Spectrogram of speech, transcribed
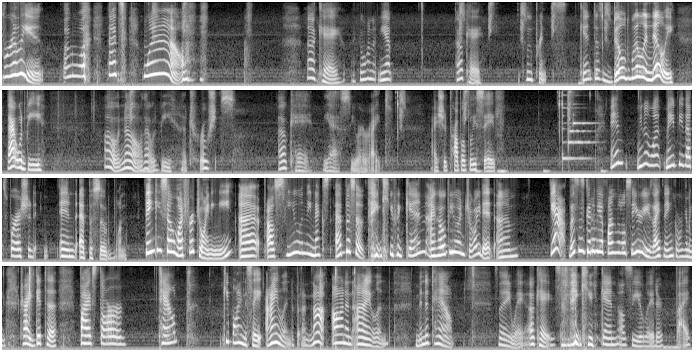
Brilliant. Oh, that's wow. okay. If you want to, yep. Okay. Blueprints. Can't just build willy nilly. That would be. Oh no, that would be atrocious. Okay. Yes, you are right. I should probably save. And you know what? Maybe that's where I should end episode one. Thank you so much for joining me. Uh, I'll see you in the next episode. Thank you again. I hope you enjoyed it. Um, yeah, this is gonna be a fun little series. I think we're gonna try to get to five star town. Keep wanting to say island, but I'm not on an island. I'm in a town. So anyway, okay. So thank you again. I'll see you later. Bye.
